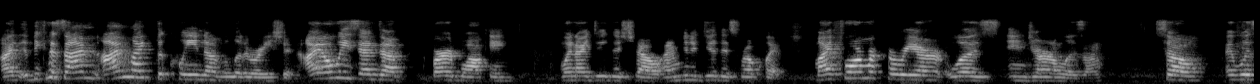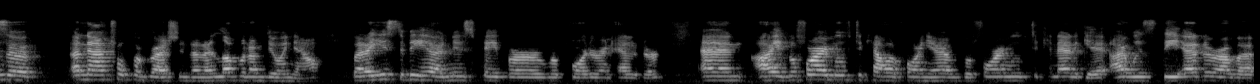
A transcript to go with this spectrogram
I, because I'm, I'm like the queen of alliteration. I always end up bird walking when I do this show. I'm going to do this real quick. My former career was in journalism. So it was a, a natural progression, and I love what I'm doing now. But I used to be a newspaper reporter and editor. And I, before I moved to California, before I moved to Connecticut, I was the editor of a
